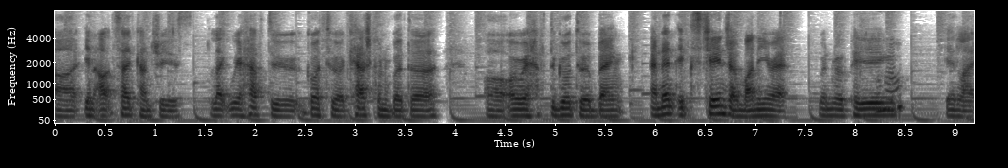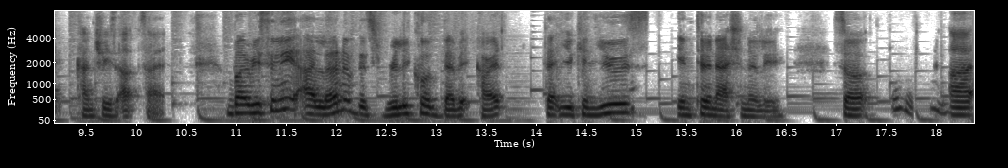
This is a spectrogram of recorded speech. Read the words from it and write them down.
uh, in outside countries. Like we have to go to a cash converter uh, or we have to go to a bank and then exchange our money, right? When we're paying Mhm. in like countries outside. But recently, I learned of this really cool debit card that you can use internationally. So uh,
